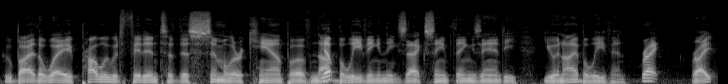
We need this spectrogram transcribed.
who, by the way, probably would fit into this similar camp of not Yep. believing in the exact same things, Andy, you and I believe in. Right. Right?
